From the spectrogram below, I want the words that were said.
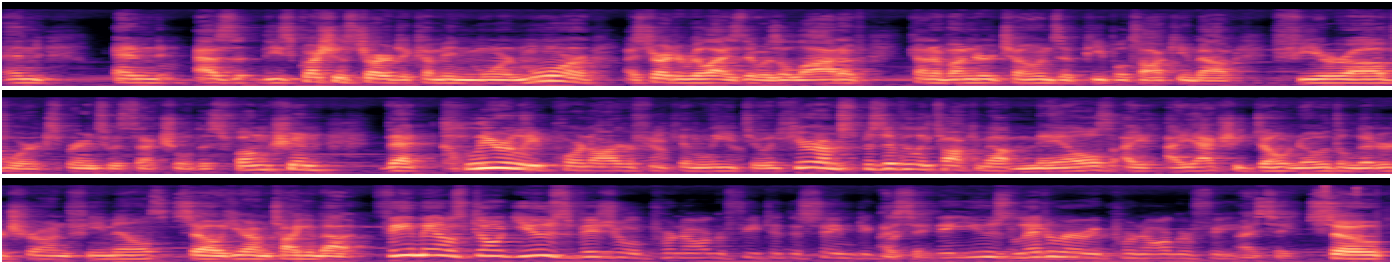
And and as these questions started to come in more and more, I started to realize there was a lot of kind of undertones of people talking about fear of or experience with sexual dysfunction that clearly pornography can lead to. And here I'm specifically talking about males. I, I actually don't know the literature on females. So here I'm talking about. Females don't use visual pornography to the same degree. I see. They use literary pornography. I see. So.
